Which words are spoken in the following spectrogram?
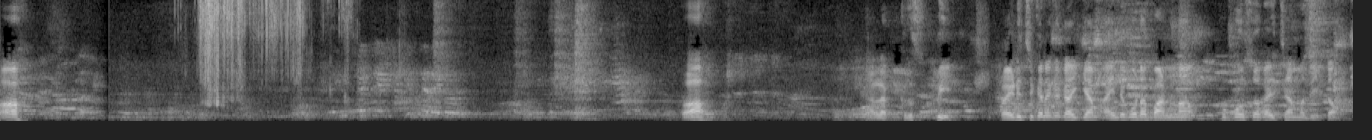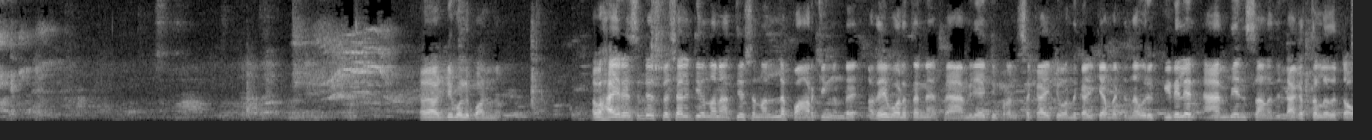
ആ. വാ നല്ല ക്രിസ്പി. ഫ്രൈഡ് ചിക്കനൊക്കെ കഴിക്കാം. അതിന്റെ കൂടെ ബണ്ണോ കുപ്പൂസോ കഴിച്ചാൽ മതി കേട്ടോ അത് അടിപൊളി ബണ്ണ് അപ്പോൾ ഹൈറേസിന്റെ സ്പെഷ്യാലിറ്റി ഒന്നാണ് അത്യാവശ്യം നല്ല പാർക്കിംഗ് ഉണ്ട്. അതേപോലെ തന്നെ ഫാമിലി ആയിട്ട് ഫ്രണ്ട്സൊക്കെ ആയിട്ട് വന്ന് കഴിക്കാൻ പറ്റുന്ന ഒരു കിടിലൻ ആംബിയൻസ് ആണ് ഇതിന്റെ അകത്തുള്ളത് കേട്ടോ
